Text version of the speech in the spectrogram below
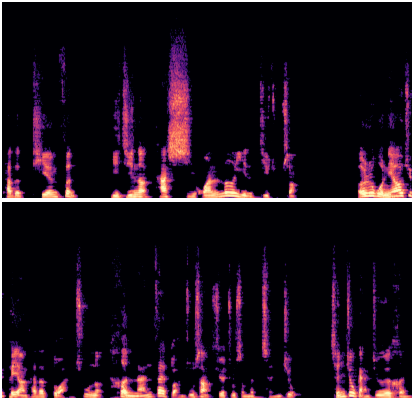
他的天分，以及呢他喜欢乐意的基础上。而如果你要去培养他的短处呢，很难在短处上学出什么成就，成就感就会很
